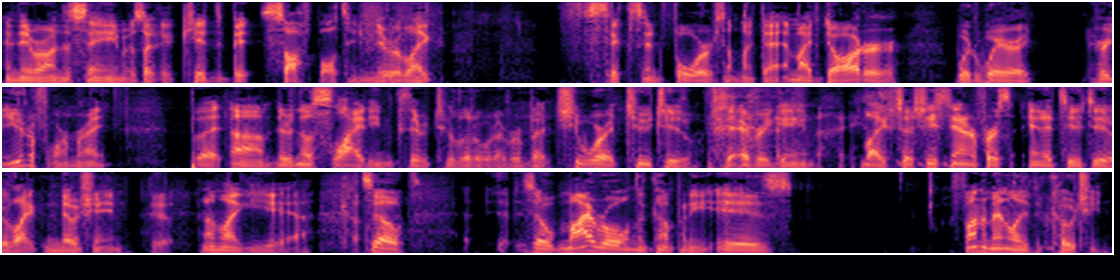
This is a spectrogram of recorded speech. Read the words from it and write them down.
and they were on the same. It was like a kids bit softball team. They were like six and four or something like that. And my daughter would wear a, her uniform, right? But um, there was no sliding because they were too little, whatever. But she wore a tutu to every game, like so. She's standing first in a tutu, like no shame. Yeah. And I'm like, yeah. So, so my role in the company is fundamentally the coaching.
